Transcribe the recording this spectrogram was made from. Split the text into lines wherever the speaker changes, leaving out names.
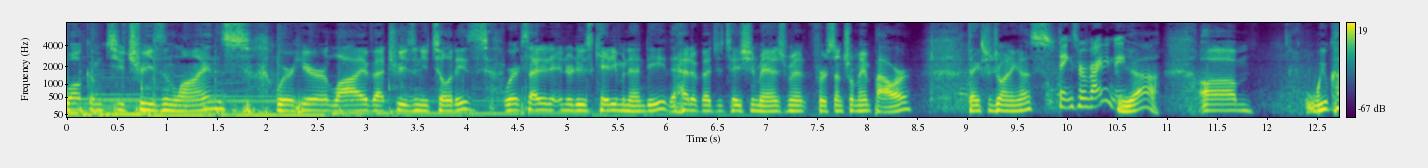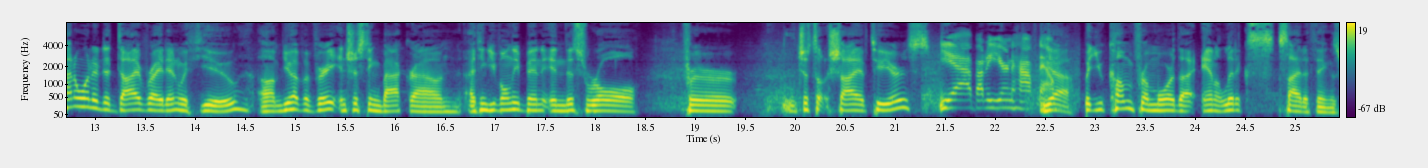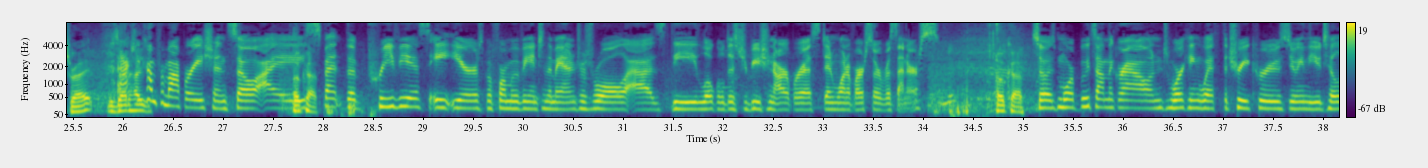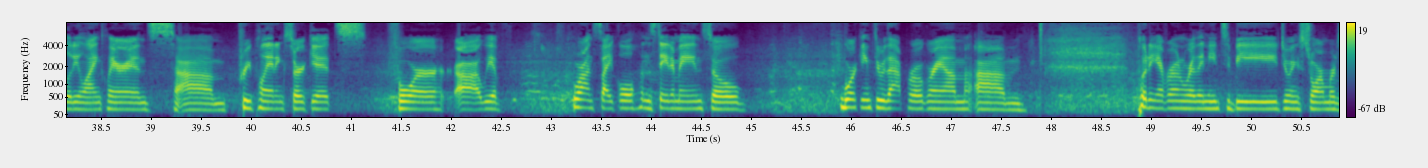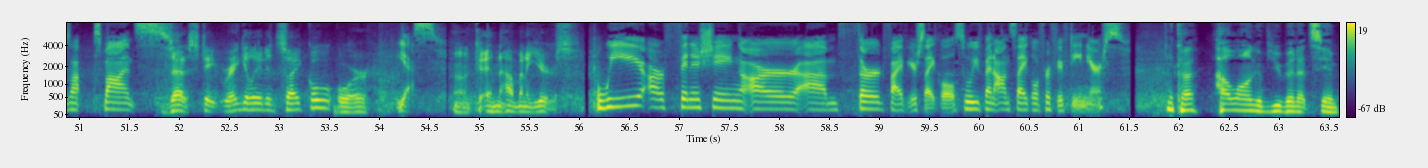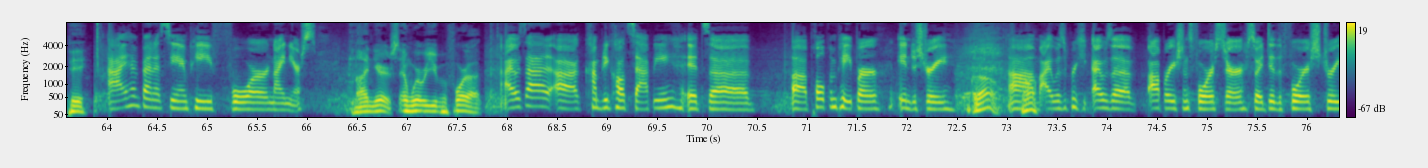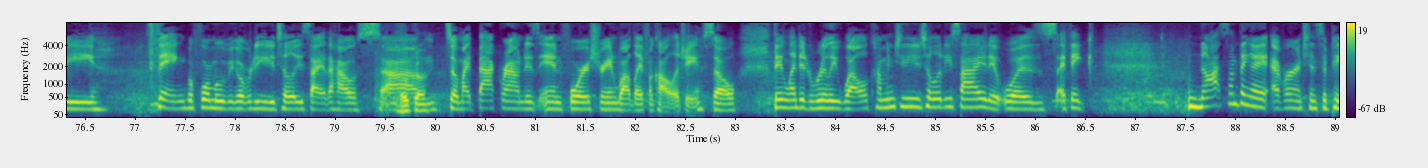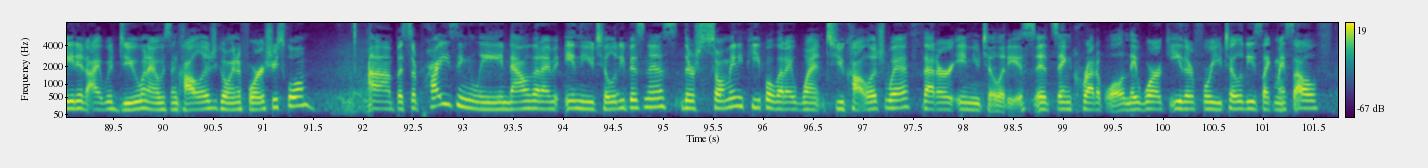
Welcome to Trees and Lines. We're here live at Trees and Utilities. We're excited to introduce Katie Manende, the head of vegetation management for Central Maine Power. Thanks for joining us.
Thanks for inviting me.
Yeah. Um, we kind of wanted to dive right in with you. Um, you have a very interesting background. I think you've only been in this role for just shy of two years.
Yeah, about a year and a half now.
Yeah, but you come from more the analytics side of things, right?
Is I actually you... come from operations. So I okay. spent the previous eight years before moving into the manager's role as the local distribution arborist in one of our service centers.
Okay.
So it's more boots on the ground, working with the tree crews, doing the utility line clearance, um, pre-planning circuits for. Uh, we have we're on cycle in the state of Maine, so working through that program. Um, putting everyone where they need to be, doing storm response.
Is that a state regulated cycle or?
Yes.
Okay. And how many years?
We are finishing our um, third five year cycle. So we've been on cycle for 15 years.
Okay. How long have you been at CMP?
I have been at CMP for nine years.
Nine years. And where were you before that?
I was at a company called Sappi. It's a uh, pulp and paper industry.
Oh,
um, I was a, I was a operations forester, so I did the forestry thing before moving over to the utility side of the house. Um, okay. So my background is in forestry and wildlife ecology. So they lended really well coming to the utility side. It was, I think, not something I ever anticipated I would do when I was in college going to forestry school. Uh, but surprisingly, now that I'm in the utility business, there's so many people that I went to college with that are in utilities. It's incredible, and they work either for utilities like myself,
